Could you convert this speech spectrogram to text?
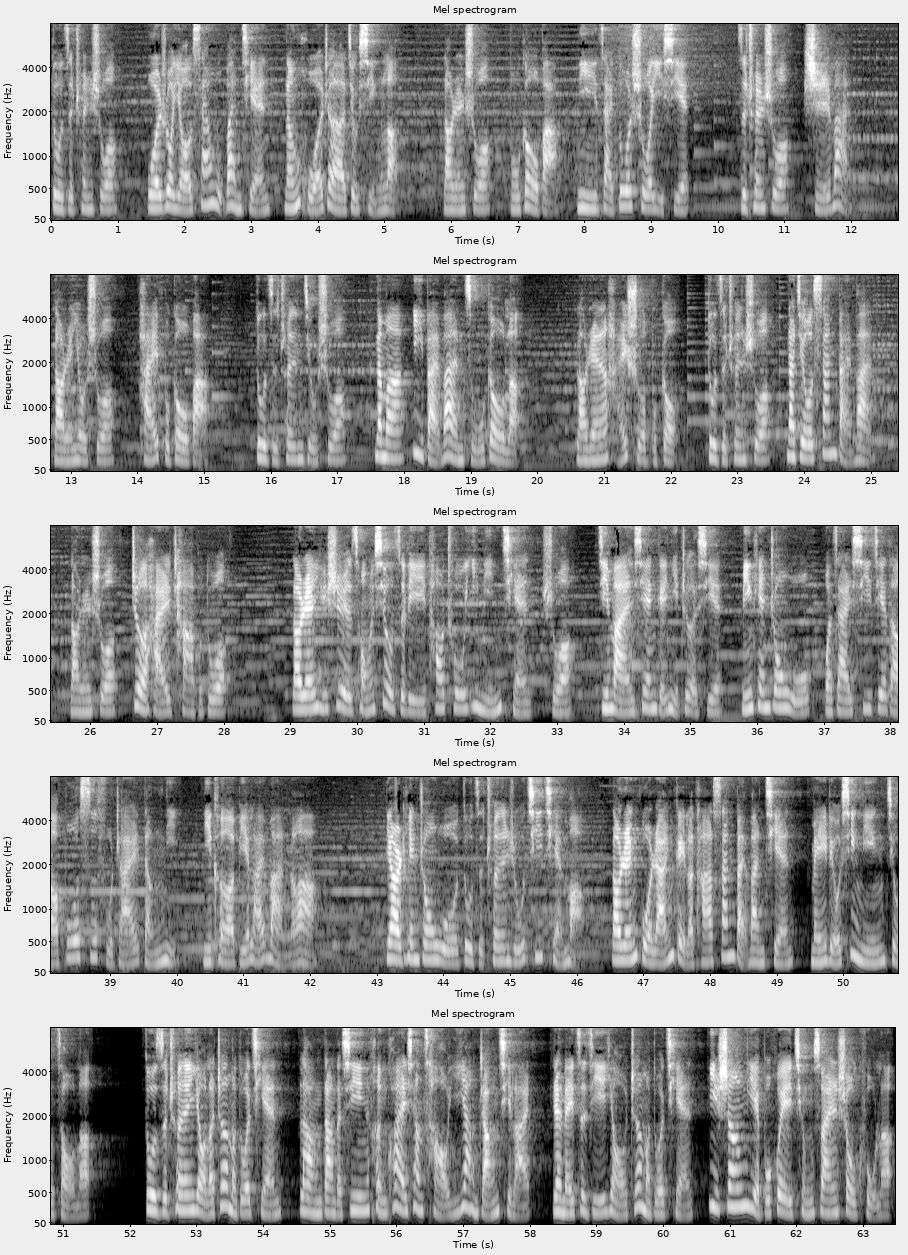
杜子春说：“我若有三五万钱，能活着就行了。”老人说：“不够吧？你再多说一些。”子春说：“十万。”老人又说：“还不够吧？”杜子春就说：“那么一百万足够了。”老人还说不够。杜子春说：“那就三百万。”老人说：“这还差不多。”老人于是从袖子里掏出一冥钱，说：“今晚先给你这些，明天中午我在西街的波斯府宅等你，你可别来晚了啊。”第二天中午，杜子春如期前往，老人果然给了他三百万钱，没留姓名就走了。杜子春有了这么多钱，浪荡的心很快像草一样长起来，认为自己有这么多钱，一生也不会穷酸受苦了。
